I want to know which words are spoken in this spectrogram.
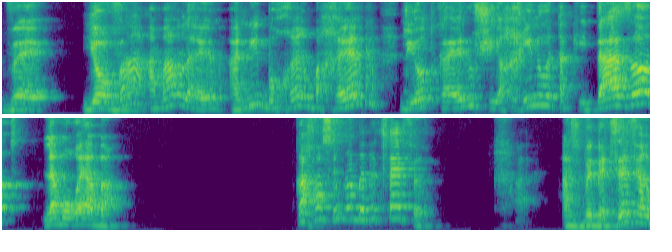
ויהובה אמר להם, אני בוחר בכם להיות כאלו שיכינו את הכיתה הזאת למורה הבא. ככה עושים גם בבית ספר. אז בבית ספר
